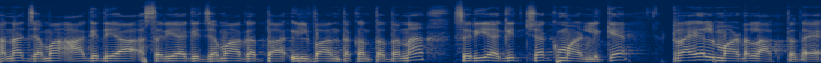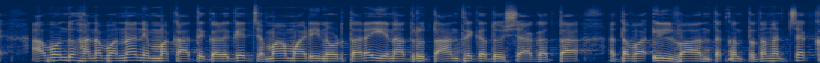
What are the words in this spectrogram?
ಹಣ ಜಮಾ ಆಗಿದೆಯಾ, ಸರಿಯಾಗಿ ಜಮಾ ಆಗತ್ತಾ ಇಲ್ವಾ ಅಂತಕ್ಕಂಥದ್ದನ್ನು ಸರಿಯಾಗಿ ಚೆಕ್ ಮಾಡಲಿಕ್ಕೆ ಟ್ರಯಲ್ ಮಾಡಲಾಗ್ತದೆ. ಆ ಒಂದು ಹಣವನ್ನು ನಿಮ್ಮ ಖಾತೆಗಳಿಗೆ ಜಮಾ ಮಾಡಿ ನೋಡ್ತಾರೆ. ಏನಾದರೂ ತಾಂತ್ರಿಕ ದೋಷ ಆಗತ್ತಾ ಅಥವಾ ಇಲ್ವಾ ಅಂತಕ್ಕಂಥದ್ದನ್ನು ಚೆಕ್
